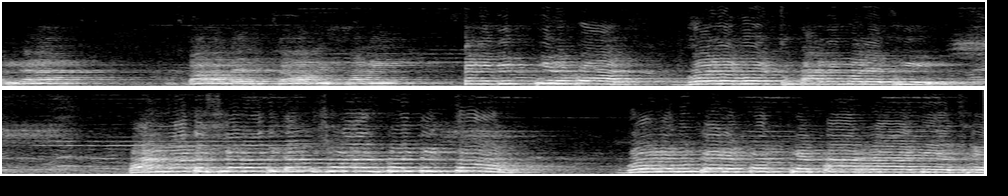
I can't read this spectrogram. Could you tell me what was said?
ঠিকানা? বাংলাদেশ জামাত ইসলামী। ভিত্তির উপর গণভোট দাবি করেছি। বাংলাদেশের অধিকাংশ রাজনৈতিক দল গণভোটের পক্ষে তার রায় দিয়েছে।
